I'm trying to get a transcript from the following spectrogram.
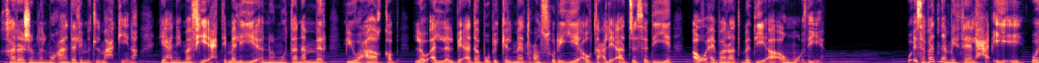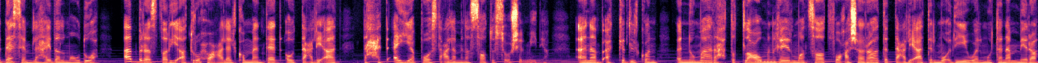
خرج من المعادلة مثل ما حكينا. يعني ما في احتمالية أنه المتنمر يعاقب لو قلل بأدبه بكلمات عنصرية أو تعليقات جسدية أو عبارات بذيئة أو مؤذية. وإذا بدنا مثال حقيقي ودسم لهيدا الموضوع أبرز طريقة تروحوا على ال comments أو التعليقات تحت أي post على منصات ال social media. أنا بأكد لكم أنه ما رح تطلعوا من غير ما تصادفوا عشرات التعليقات المؤذية والمتنمرة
